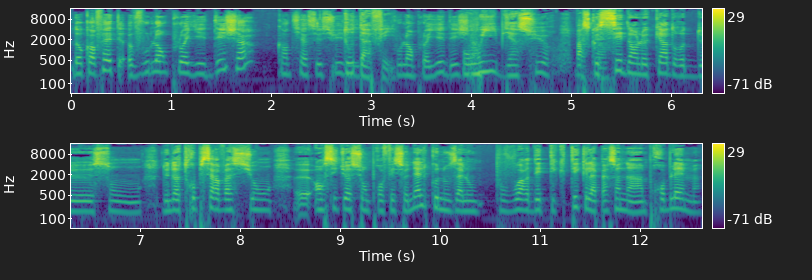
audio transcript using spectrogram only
Donc en fait, vous l'employez déjà quand il y a ce suivi. Tout à fait. Vous l'employez déjà. Oui, bien sûr, parce que c'est dans le cadre de son, de notre observation euh, en situation professionnelle que nous allons pouvoir détecter que la personne a un problème.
